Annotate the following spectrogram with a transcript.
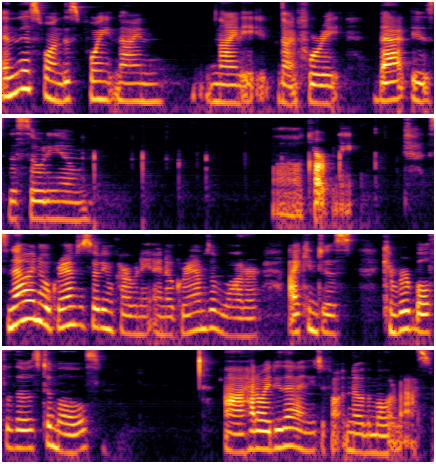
And this one, this 0.998, that is the sodium uh, carbonate. So now I know grams of sodium carbonate, I know grams of water. I can just convert both of those to moles. Uh, how do I do that? I need to know the molar mass.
